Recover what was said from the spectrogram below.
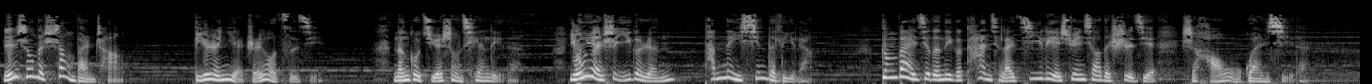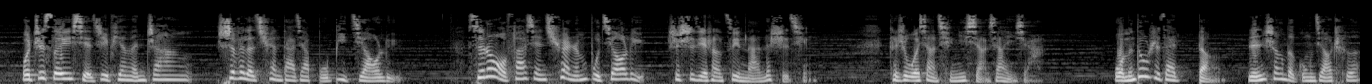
人生的上半场，敌人也只有自己。能够决胜千里的，永远是一个人他内心的力量，跟外界的那个看起来激烈喧嚣的世界是毫无关系的。我之所以写这篇文章，是为了劝大家不必焦虑。虽然我发现劝人不焦虑是世界上最难的事情，可是我想请你想象一下，我们都是在等人生的公交车，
